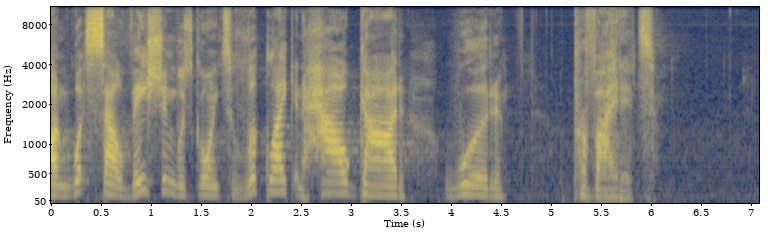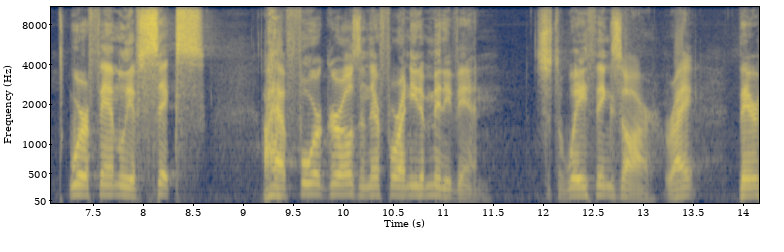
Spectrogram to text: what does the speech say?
on what salvation was going to look like and how God would provide it. We're a family of six. I have four girls, and therefore I need a minivan. It's just the way things are, right? There,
